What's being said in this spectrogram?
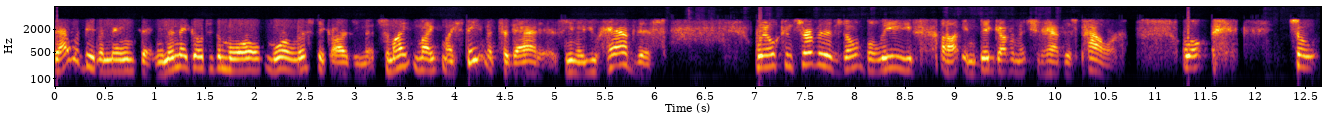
that would be the main thing, and then they go to the moral moralistic argument. So my, my my statement to that is, you know, you have this well, conservatives don't believe uh, in big government should have this power. Well, so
